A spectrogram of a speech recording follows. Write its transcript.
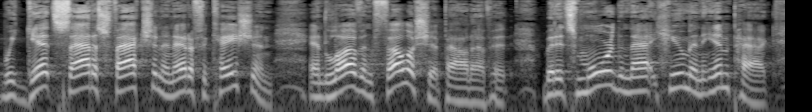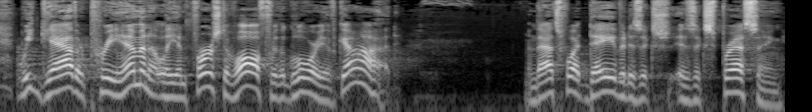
we get satisfaction and edification and love and fellowship out of it. But it's more than that human impact. We gather preeminently and first of all for the glory of God. And that's what David is, ex- is expressing.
